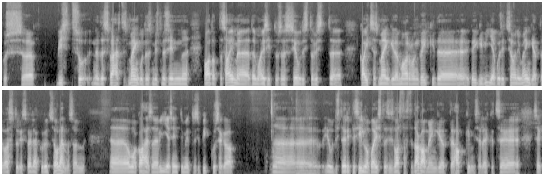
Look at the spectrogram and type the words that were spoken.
kus eh, vist nendes vähestes mängudes, mis me siin vaadata saime tema esituses, jõudis ta vist äh, kaitses mängida, ma arvan, kõikide, kõigi viie positsiooni mängijate vastu, kes väljakul üldse olemas on, äh, oma kahesaja viie sentimeetrise pikkusega äh, jõudis ta eriti silma paista siis vastaste tagamängijate hakkimisel ehk et see, see,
